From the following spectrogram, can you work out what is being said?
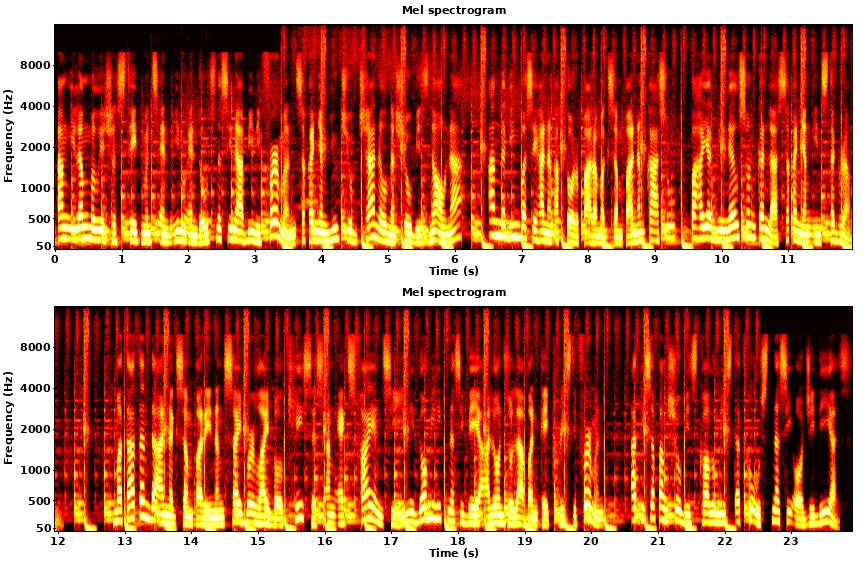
Ang ilang malicious statements and innuendos na sinabi ni Furman sa kanyang YouTube channel na Showbiz Now na, ang naging basehan ng aktor para magsampa ng kaso, pahayag ni Nelson Canlas sa kanyang Instagram. Matatandaan nagsampa rin ng cyber libel cases ang ex-fiancé ni Dominic na si Bea Alonzo laban kay Christy Furman, at isa pang showbiz columnist at host na si OG Diaz.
